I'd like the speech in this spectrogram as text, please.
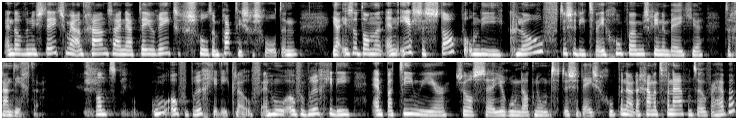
En dat we nu steeds meer aan het gaan zijn naar theoretisch geschoold en praktisch geschoold. En ja, is dat dan een, eerste stap om die kloof tussen die twee groepen misschien een beetje te gaan dichten? Want hoe overbrug je die kloof? En hoe overbrug je die empathiemuur, zoals eh, Jeroen dat noemt, tussen deze groepen? Nou, daar gaan we het vanavond over hebben.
